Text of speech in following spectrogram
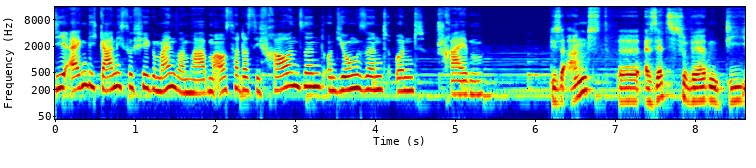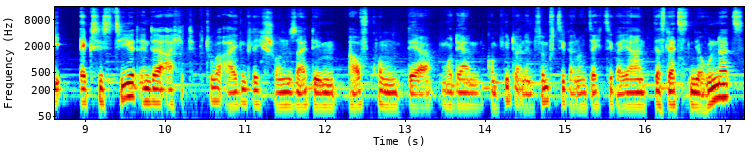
die eigentlich gar nicht so viel gemeinsam haben, außer dass sie Frauen sind und jung sind und schreiben. Diese Angst, äh, ersetzt zu werden, die existiert in der Architektur eigentlich schon seit dem Aufkommen der modernen Computer in den 50er und 60er Jahren des letzten Jahrhunderts.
